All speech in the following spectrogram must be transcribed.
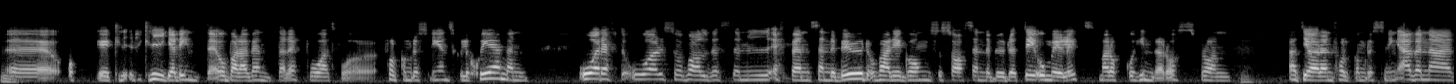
mm. Eh, och krigade inte och bara väntade på att folkomröstningen skulle ske. Men år efter år så valdes en ny FN-sändebud och varje gång så sa sändebudet det är omöjligt. Marocko hindrar oss från mm. att göra en folkomröstning. Även när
